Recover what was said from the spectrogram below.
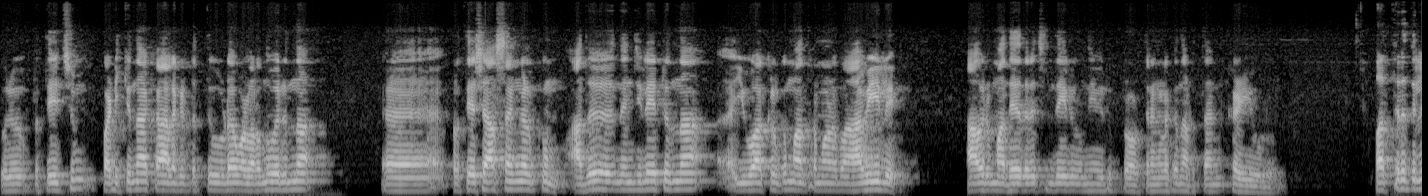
ഒരു പ്രത്യേകിച്ചും പഠിക്കുന്ന കാലഘട്ടത്തിലൂടെ വളർന്നു വരുന്ന പ്രത്യയശാസ്ത്രങ്ങൾക്കും അത് നെഞ്ചിലേറ്റുന്ന യുവാക്കൾക്കും മാത്രമാണ് ഭാവിയിൽ ആ ഒരു മതേതര ചിന്തയിൽ ഊന്നിയ ഒരു പ്രവർത്തനങ്ങളൊക്കെ നടത്താൻ കഴിയുള്ളൂ. അപ്പം അത്തരത്തിൽ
